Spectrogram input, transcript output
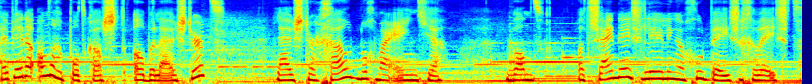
Heb jij de andere podcast al beluisterd? Luister gauw nog maar eentje. Want wat zijn deze leerlingen goed bezig geweest?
